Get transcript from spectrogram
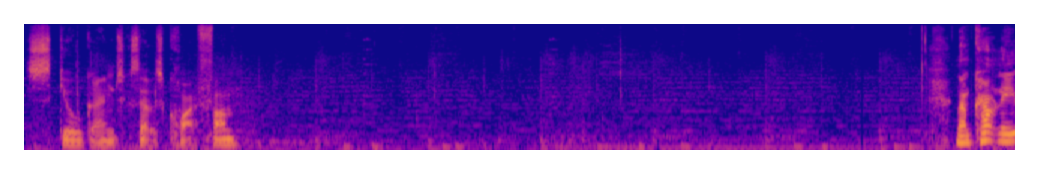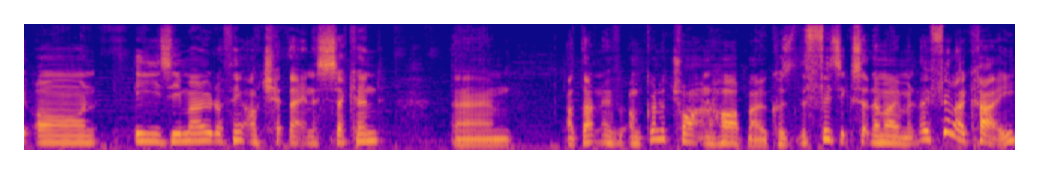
skill games because that was quite fun. Now I'm currently on easy mode. I think I'll check that in a second. Um, I don't know. If, I'm going to try it on hard mode because the physics at the moment they feel okay.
